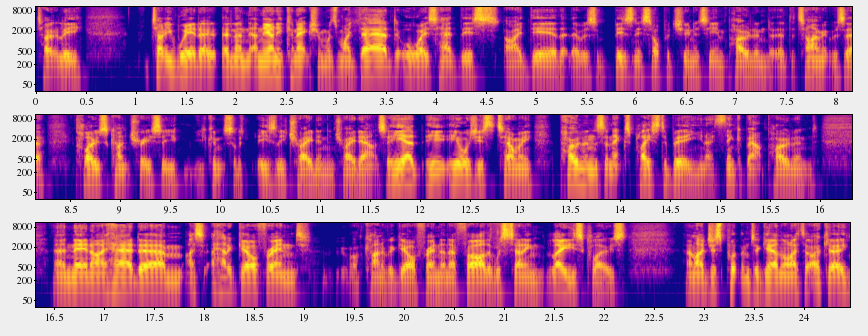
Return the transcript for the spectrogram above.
totally totally weird. Uh, and and the only connection was my dad always had this idea that there was a business opportunity in Poland. At the time, it was a closed country, so you you couldn't sort of easily trade in and trade out. So he had he, he always used to tell me Poland's the next place to be. You know, think about Poland. And then I had um, I, I had a girlfriend, well, kind of a girlfriend, and her father was selling ladies' clothes. And I just put them together, and I thought, okay,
